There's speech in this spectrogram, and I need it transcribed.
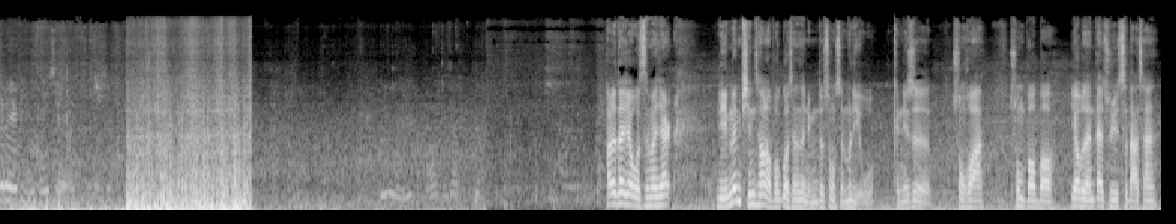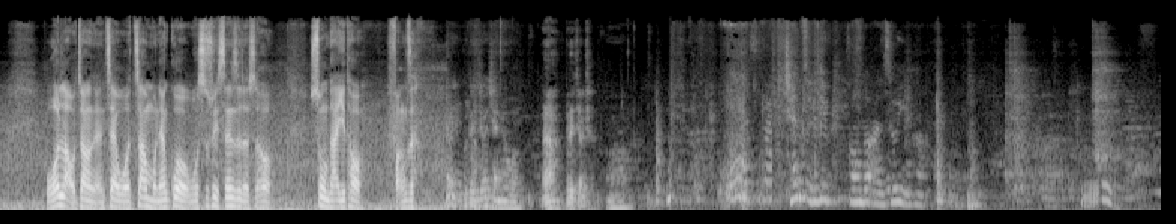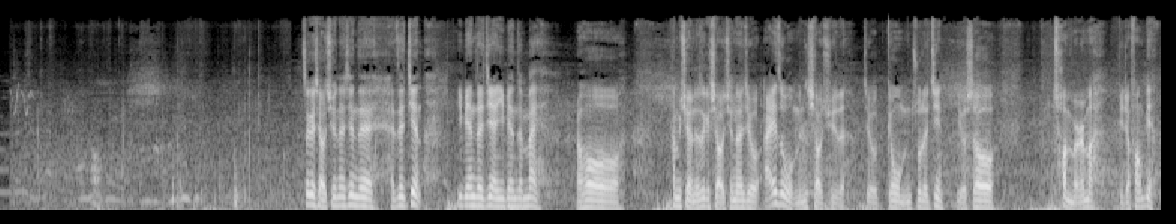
子的木头色啊，哈喽，大家好，我是范仙儿。你们平常老婆过生日，你们都送什么礼物？肯定是送花、送包包，要不然带出去吃大餐。我老丈人在我丈母娘过五十岁生日的时候，送她一套房子。不得交钱的哦。啊，不得交钱。签字你放到按手印哈。这个小区呢，现在还在建，一边在建一边在卖。然后他们选的这个小区呢，就挨着我们小区的，就跟我们住的近，有时候串门嘛，比较方便。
